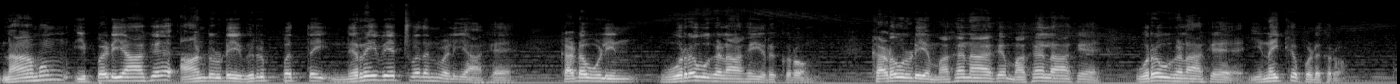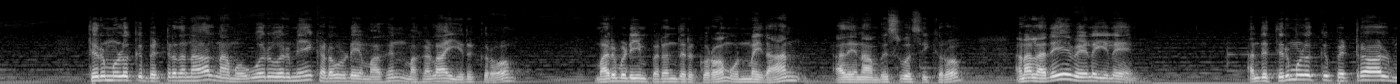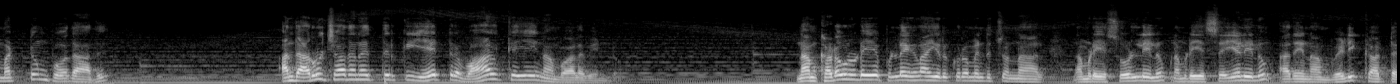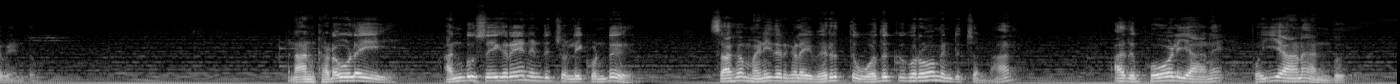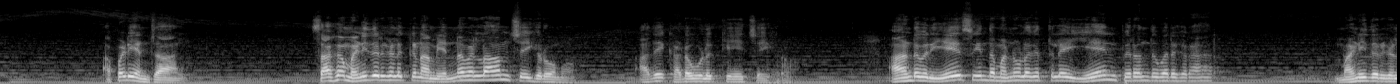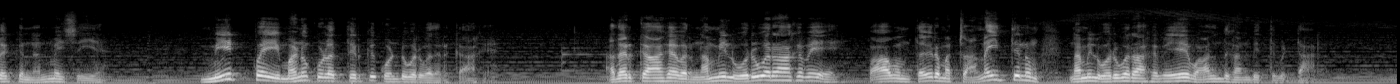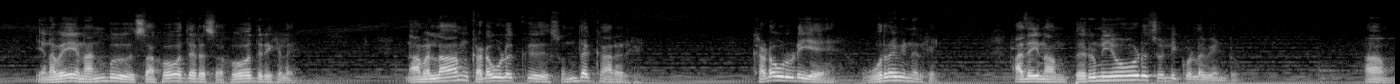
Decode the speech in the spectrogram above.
நாமும் இப்படியாக ஆண்டோருடைய விருப்பத்தை நிறைவேற்றுவதன் வழியாக கடவுளின் உறவுகளாக இருக்கிறோம். கடவுளுடைய மகனாக மகளாக உறவுகளாக இணைக்கப்படுகிறோம். திருமுழுக்கு பெற்றதனால் நாம் ஒவ்வொருவருமே கடவுளுடைய மகன் மகளாய் இருக்கிறோம். மறுபடியும் பிறந்திருக்கிறோம் உண்மைதான். அதை நாம் விசுவசிக்கிறோம். ஆனால் அதே வேளையிலே அந்த திருமுழுக்கு பெற்றால் மட்டும் போதாது அந்த அருள் சாதனத்திற்கு ஏற்ற வாழ்க்கையை நாம் வாழ வேண்டும். நாம் கடவுளுடைய பிள்ளைகளாக இருக்கிறோம் என்று சொன்னால் நம்முடைய சொல்லிலும் நம்முடைய செயலிலும் அதை நாம் வெளிக்காட்ட வேண்டும். நான் கடவுளை அன்பு செய்கிறேன் என்று சொல்லிக்கொண்டு சக மனிதர்களை வெறுத்து ஒதுக்குகிறோம் என்று சொன்னால் அது போலியான பொய்யான அன்பு. அப்படி என்றால் சக மனிதர்களுக்கு நாம் என்னவெல்லாம் செய்கிறோமோ அதை கடவுளுக்கே செய்கிறோம். ஆண்டவர் இயேசு இந்த மண்ணுலகத்திலே ஏன் பிறந்து வருகிறார்? மனிதர்களுக்கு நன்மை செய்ய மீட்பை மனுக்குலத்திற்கு கொண்டு வருவதற்காக. அதற்காக அவர் நம்மில் ஒருவராகவே பாவம் தவிர மற்ற அனைத்திலும் நம்மில் ஒருவராகவே வாழ்ந்து காண்பித்து விட்டார். எனவே என் அன்பு சகோதர சகோதரிகளே நாமெல்லாம் கடவுளுக்கு சொந்தக்காரர்கள் கடவுளுடைய உறவினர்கள். அதை நாம் பெருமையோடு சொல்லிக்கொள்ள வேண்டும். ஆம்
